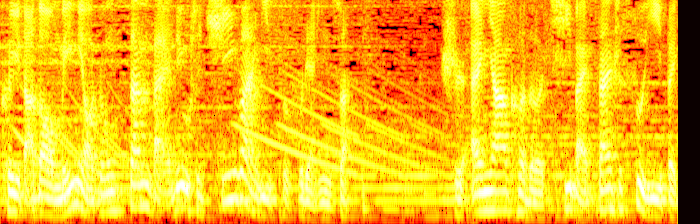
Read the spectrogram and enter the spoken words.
可以达到每秒钟三百六十七万亿次浮点运算，是埃尼阿克的七百三十四亿倍。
